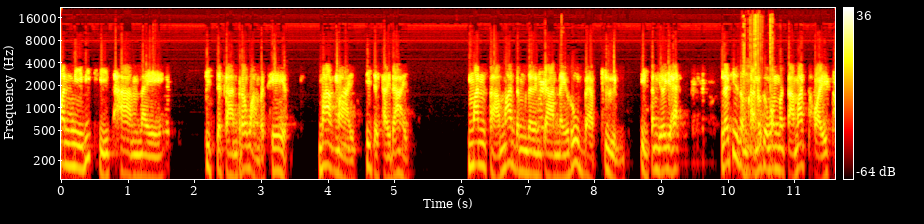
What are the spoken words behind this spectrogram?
มันมีวิถีทางในกิจการระหว่างประเทศมากมายที่จะใช้ได้ มันสามารถดำเนินการในรูปแบบอื่นอีกตั้งเยอะแยะ และที่สำคัญก็คือว่ามันสามารถถอยถ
